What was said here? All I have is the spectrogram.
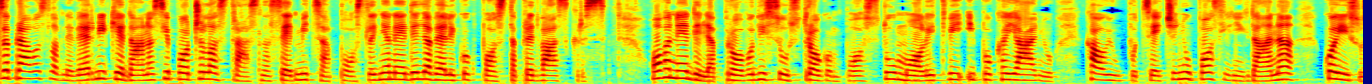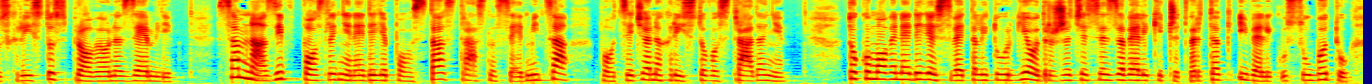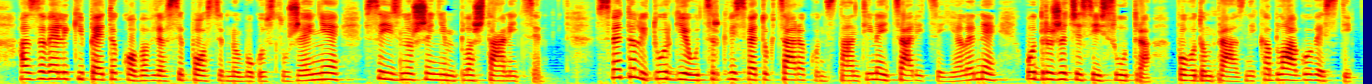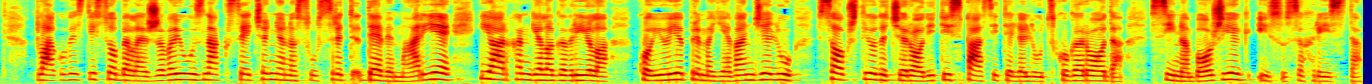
Za pravoslavne vernike danas je počela strasna sedmica, poslednja nedelja velikog posta pred Vaskrs. Ova nedelja provodi se u strogom postu, molitvi i pokajanju, kao i u podsjećanju posljednjih dana koje Isus Hristos proveo na zemlji. Sam naziv poslednje nedelje posta, strasna sedmica, podsjeća na Hristovo stradanje. Tokom ove nedelje sveta liturgija održat će se za veliki četvrtak i veliku subotu, a za veliki petak obavlja se posebno bogosluženje sa iznošenjem plaštanice. Sveta liturgija u crkvi Svetog cara Konstantina i carice Jelene održat će se i sutra, povodom praznika Blagovesti. Blagovesti se obeležavaju u znak sećanja na susret Deve Marije i Arhangela Gavrila, koji joj je prema Evanđelju saopštio da će roditi spasitelja ljudskoga roda, Sina Božijeg Isusa Hrista.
